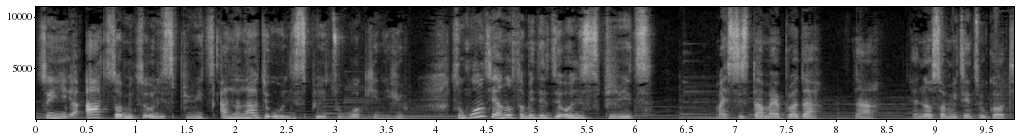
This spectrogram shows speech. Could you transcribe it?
So you have to submit to the Holy Spirit and allow the Holy Spirit to work in you. So once you are not submitted to the Holy Spirit, my sister, my brother, nah, you're not submitting to God.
